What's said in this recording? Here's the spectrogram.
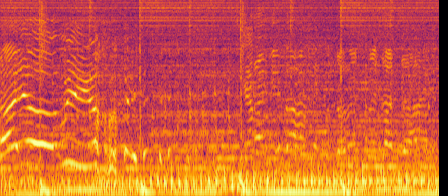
ayo wih sekarang kita harus mendorong sepeda dan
